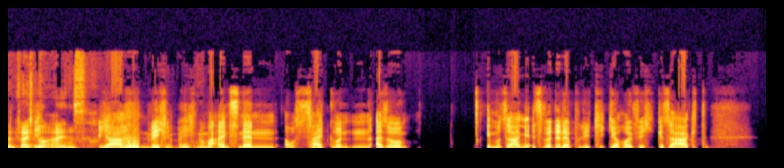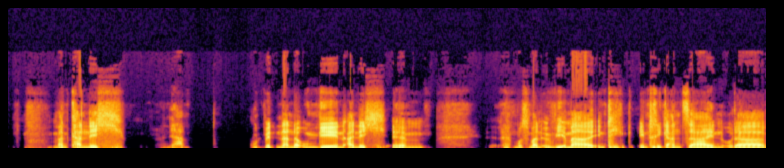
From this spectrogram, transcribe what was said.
Dann vielleicht nur eins. Ja, will ich, will ich nur mal eins nennen, aus Zeitgründen. Also ich muss sagen, es wird in der Politik ja häufig gesagt, man kann nicht ja, gut miteinander umgehen. Eigentlich ähm, muss man irgendwie immer intrigant sein oder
